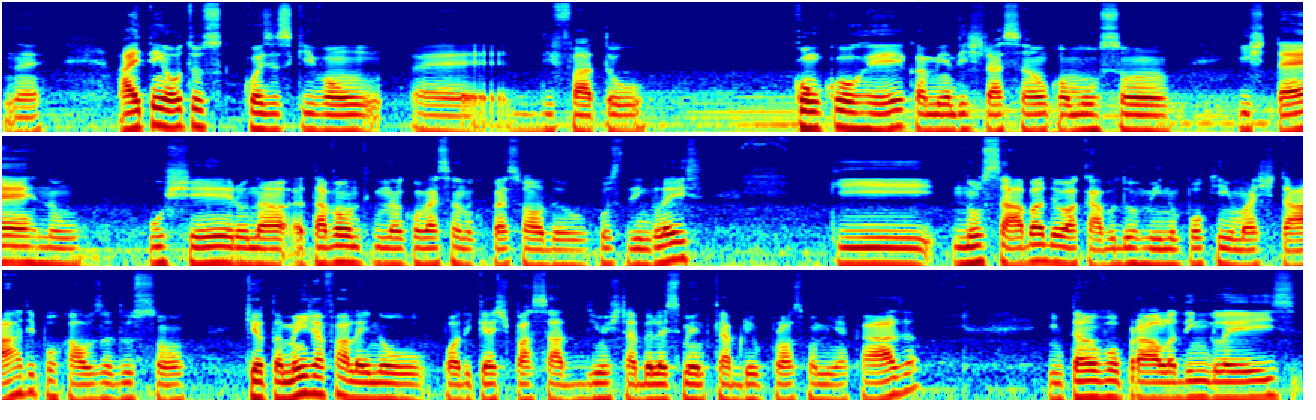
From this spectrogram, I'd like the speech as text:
né? Aí tem outras coisas que vão, é, de fato, concorrer com a minha distração, como um som externo, o cheiro. Na, eu estava conversando com o pessoal do curso de inglês que no sábado eu acabo dormindo um pouquinho mais tarde por causa do som, que eu também já falei no podcast passado de um estabelecimento que abriu próximo à minha casa. Então eu vou para aula de inglês,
